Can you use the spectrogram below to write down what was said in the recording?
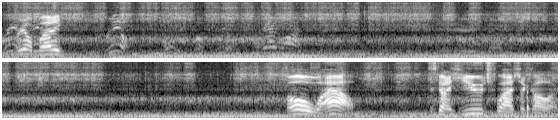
real, real, buddy. Real. Oh, wow. Just got a huge flash of color.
